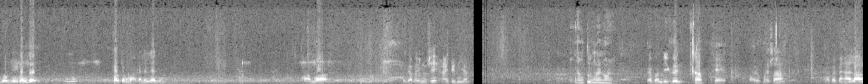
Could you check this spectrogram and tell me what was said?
โยกเยกเล่นเล่นๆอืมเข้าจังหวะกันเล่นเล่นๆนะถามว่าขยับเองดูสิหายตึงหรือยังยังตึงหน่อยแต่ก็ดีขึ้นๆครับโอเคปล่อยลงไปซะต่อไปไปหาหลัง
